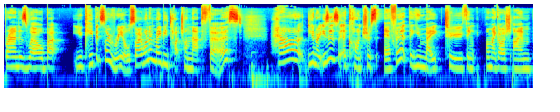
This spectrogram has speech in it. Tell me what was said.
brand as well. But you keep it so real. So I want to maybe touch on that first. How, you know, is it a conscious effort that you make to think, oh my gosh, I'm,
